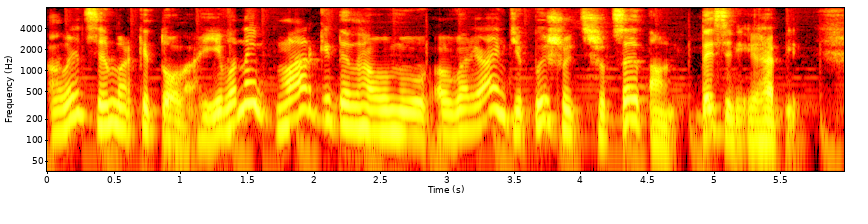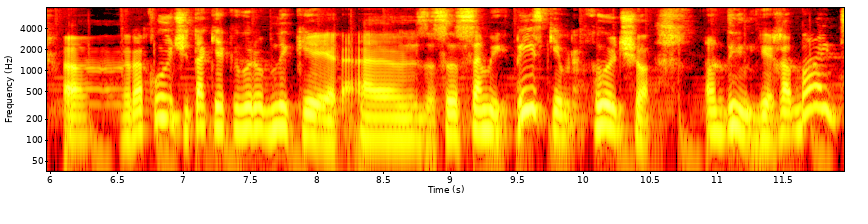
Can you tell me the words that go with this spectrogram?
але це маркетологи. І вони в маркетинговому варіанті пишуть, що це там 10 гігабіт. Е, Рахуючи так, як виробники е, самих дисків, рахують, що 1 гігабайт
